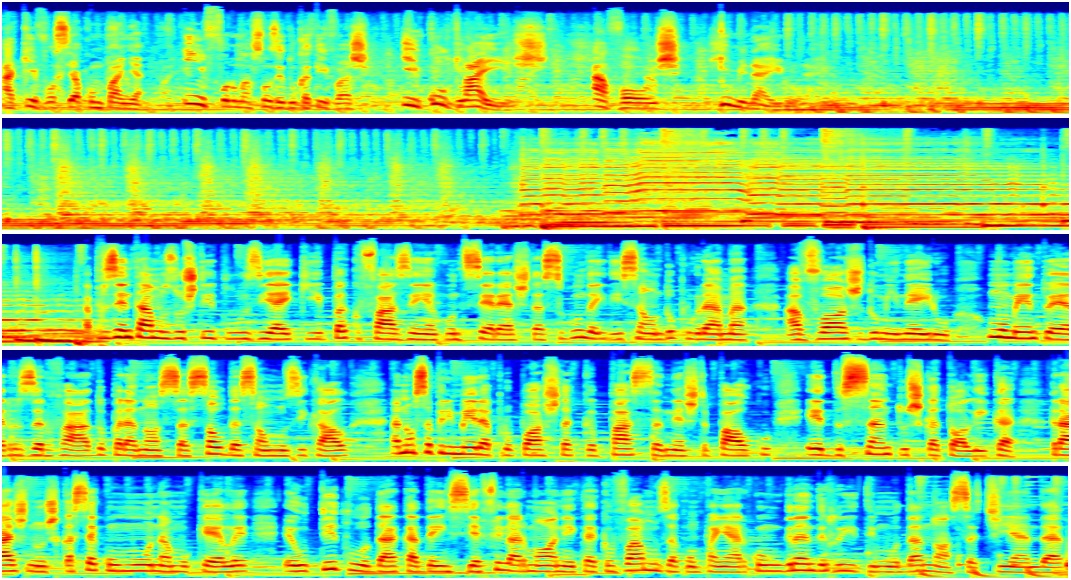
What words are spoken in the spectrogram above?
Aqui você acompanha informações educativas e culturais. A voz do Mineiro. Apresentamos os títulos e a equipa que fazem acontecer esta segunda edição do programa A Voz do Mineiro. O momento é reservado para a nossa saudação musical. A nossa primeira proposta que passa neste palco é de Santos Católica. Traz-nos Kasekumuna Mukele, é o título da cadência filarmônica que vamos acompanhar com um grande ritmo da nossa tianda.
